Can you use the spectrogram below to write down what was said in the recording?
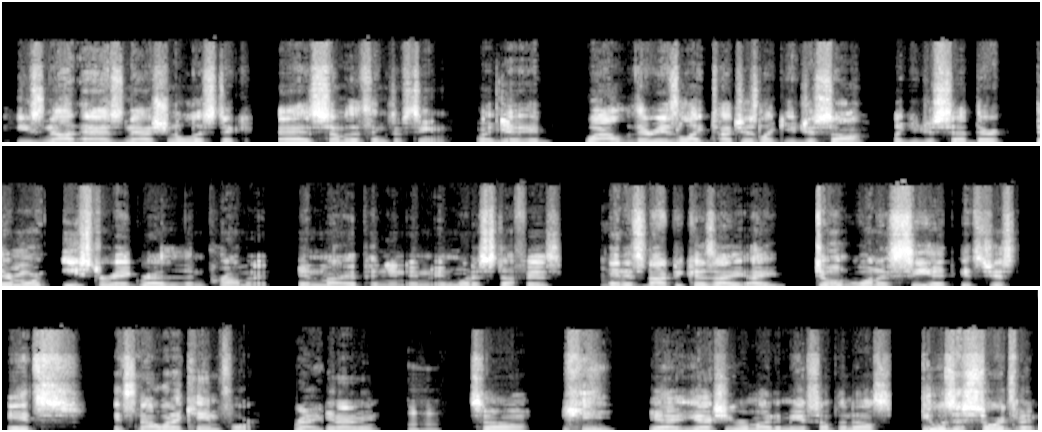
he's not as nationalistic as some of the things I've seen. Like Yeah. it, it while there is light touches, like you just saw, like you just said, they're they're more Easter egg rather than prominent, in my opinion, in, in what his stuff is. Hmm. And it's not because I, I don't want to see it. It's just it's it's not what I came for. right? You know what I mean? Mhm. So yeah, you actually reminded me of something else. He was a swordsman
